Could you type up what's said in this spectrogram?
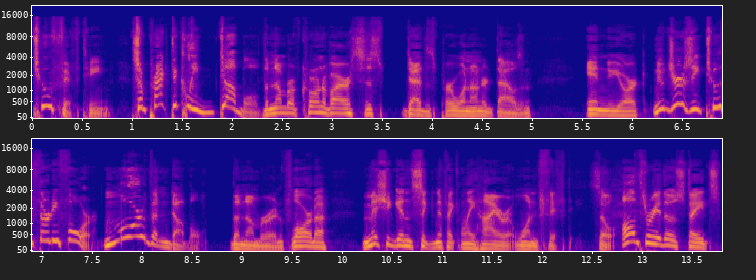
215. So practically double the number of coronavirus deaths per 100,000 in New York. New Jersey, 234, more than double the number in Florida. Michigan, significantly higher at 150. So all three of those states,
